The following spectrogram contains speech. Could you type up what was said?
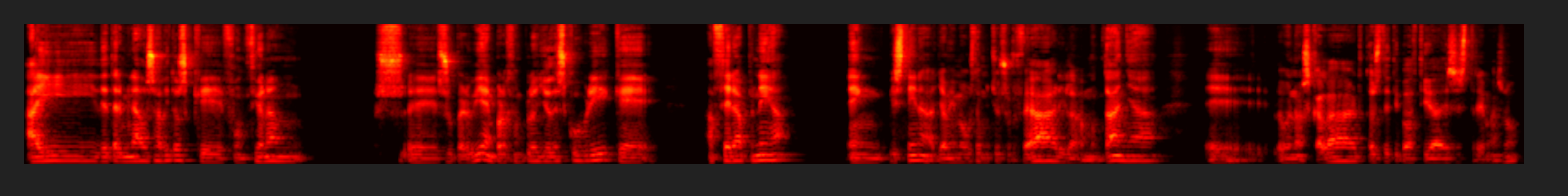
hay determinados hábitos que funcionan eh, súper bien. Por ejemplo, yo descubrí que hacer apnea en piscina, ya a mí me gusta mucho surfear, y la montaña, eh, bueno, escalar, todo este tipo de actividades extremas, ¿no?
